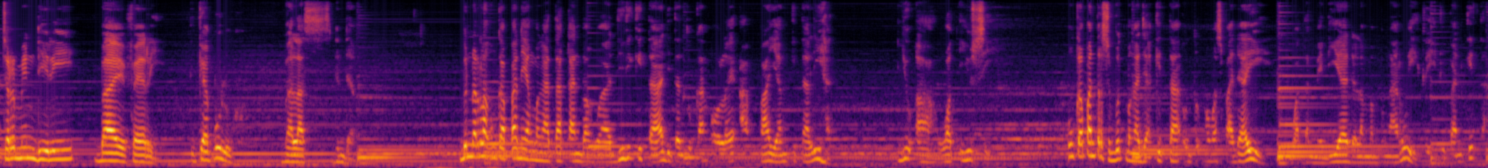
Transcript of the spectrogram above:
Cermin Diri by Ferry 30 Balas Dendam Benarlah ungkapan yang mengatakan bahwa diri kita ditentukan oleh apa yang kita lihat. You are what you see. Ungkapan tersebut mengajak kita untuk mewaspadai kekuatan media dalam mempengaruhi kehidupan kita.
